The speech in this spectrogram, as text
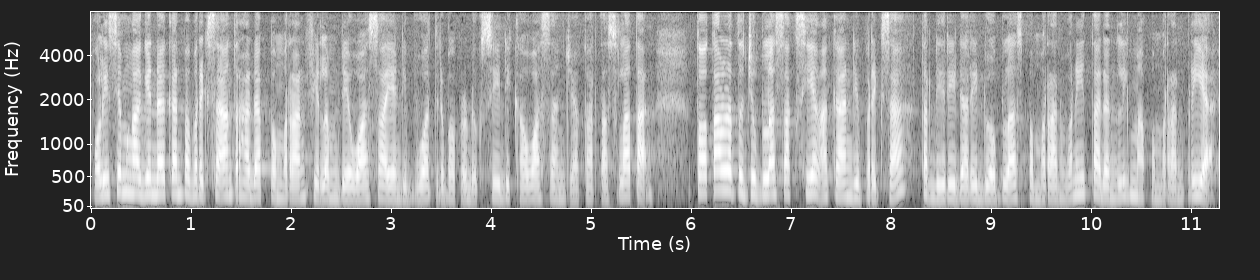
Polisi mengagendakan pemeriksaan terhadap pemeran film dewasa yang dibuat di rumah produksi di kawasan Jakarta Selatan. Total ada 17 saksi yang akan diperiksa, terdiri dari 12 pemeran wanita dan 5 pemeran pria.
